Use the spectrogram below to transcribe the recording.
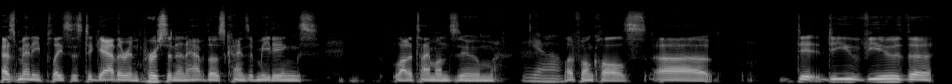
as many places to gather in person and have those kinds of meetings. A lot of time on Zoom. Yeah. A lot of phone calls. Uh, do, do you view the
